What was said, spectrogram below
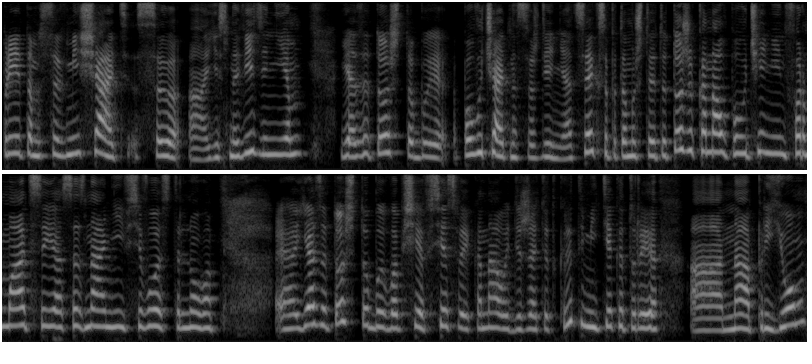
при этом совмещать с а, ясновидением. Я за то, чтобы получать наслаждение от секса, потому что это тоже канал получения информации, осознания и всего остального. Э, я за то, чтобы вообще все свои каналы держать открытыми, те, которые а, на прием,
